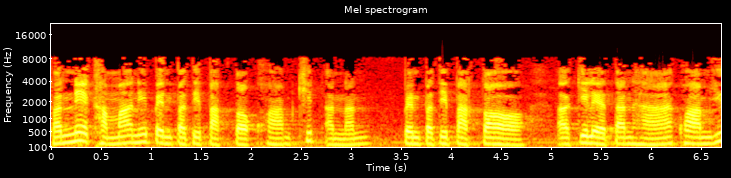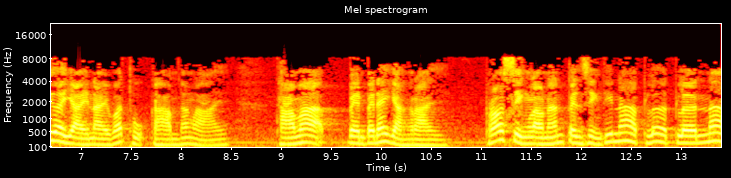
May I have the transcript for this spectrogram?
พันเนคขมมะนี้เป็นปฏิปักษ์ต่อความคิดอันนั้น เป็นปฏิปักษ์ต่อกิเลสตัณหา ความเยื่อใยในวัตถุกรรมทั้งหลาย ถามว่าเป็นไปได้อย่างไร ราะสิ่งเหล่านั้นเป็นสิ่งที่น่าเพลิดเพลินน่า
